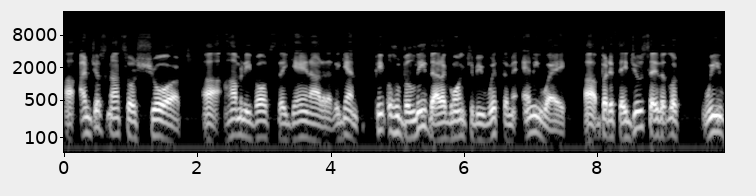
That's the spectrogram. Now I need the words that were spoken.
uh, I'm just not so sure uh, how many votes they gain out of that. Again, people who believe that are going to be with them anyway. Uh, but if they do say that, look, we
